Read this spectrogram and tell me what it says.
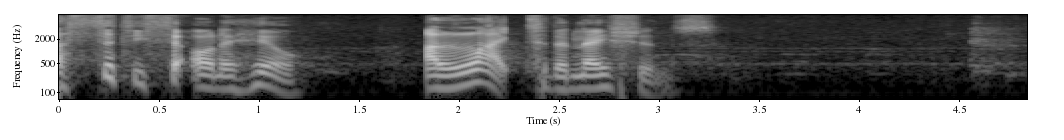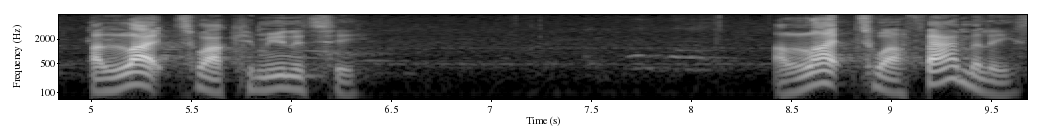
A city set on a hill, a light to the nations, a light to our community, a light to our families.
